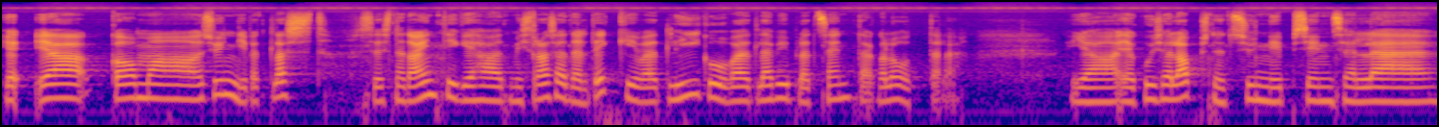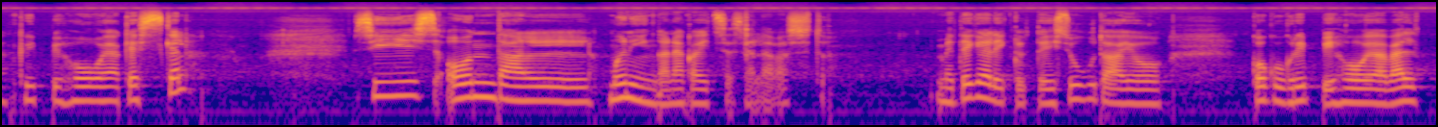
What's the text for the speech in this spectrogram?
ja, ja ka oma sündivat last, sest need antikehad, mis rasedal tekivad, liiguvad läbi platsentaga lootele. ja, ja kui see laps nüüd sünnib siin selle gripihooaja keskel, siis on tal mõningane kaitse selle vastu me tegelikult ei suuda ju kogu gripihooaja vält-,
